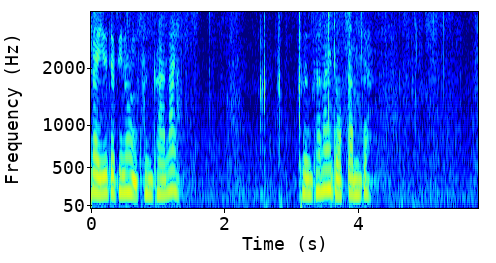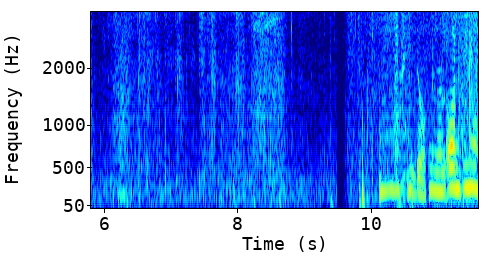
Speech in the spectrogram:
ได้อยู่จ้ะพี่น้องเพึงขาไล่เพึงขาไล่ดอกกำจ้ะ อ้ายดอกมันอ่อนพี่น้อง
